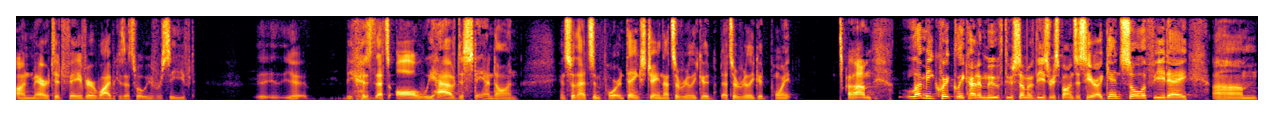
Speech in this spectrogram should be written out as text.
unmerited favor. Why? Because that's what we've received. Uh, because that's all we have to stand on. And so that's important. Thanks, Jane. That's a really good, that's a really good point. Um, let me quickly kind of move through some of these responses here. Again, sola fide um,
